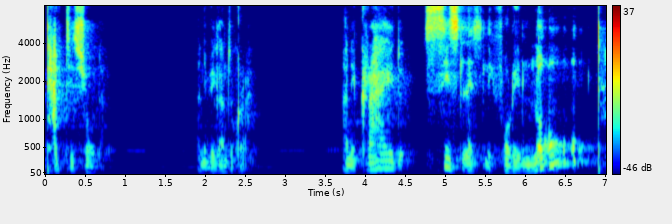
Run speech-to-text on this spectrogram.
tapped his shoulder, and he began to cry, and he cried ceaselessly for a long time.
